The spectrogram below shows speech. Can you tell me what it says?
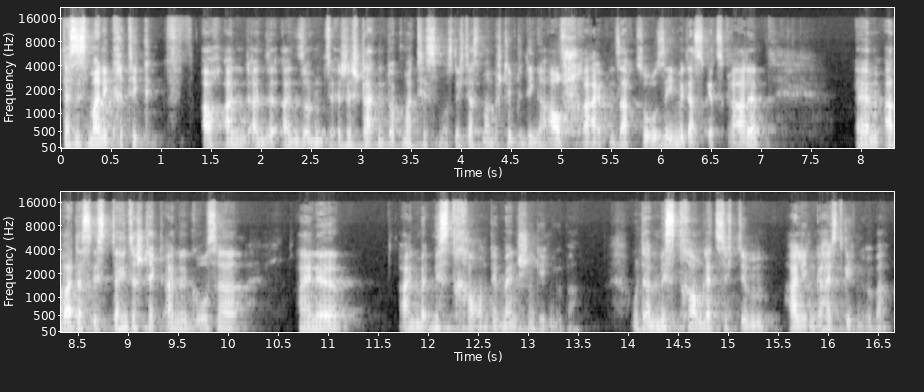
das ist meine Kritik auch an, an, an so einem starken Dogmatismus. Nicht, dass man bestimmte Dinge aufschreibt und sagt, so sehen wir das jetzt gerade. Ähm, aber das ist, dahinter steckt eine großer, eine, ein Misstrauen dem Menschen gegenüber. Und ein Misstrauen letztlich dem Heiligen Geist gegenüber.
